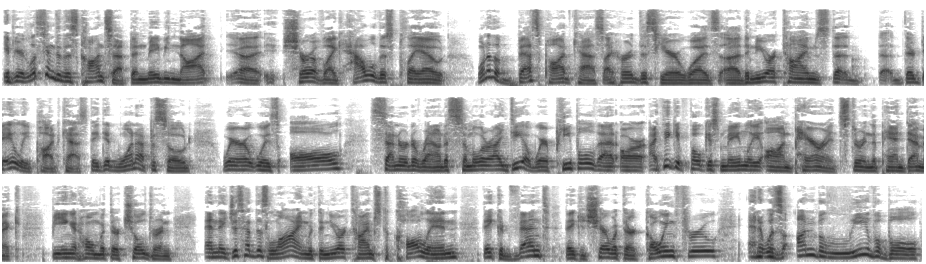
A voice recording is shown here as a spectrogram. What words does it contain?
If you're listening to this concept and maybe not uh, sure of like how will this play out one of the best podcasts I heard this year was uh, the New York Times, the, the, their daily podcast. They did one episode where it was all centered around a similar idea where people that are, I think it focused mainly on parents during the pandemic being at home with their children. And they just had this line with the New York Times to call in. They could vent. They could share what they're going through. And it was unbelievable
